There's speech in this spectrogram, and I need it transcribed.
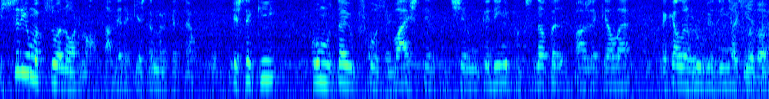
Isto seria uma pessoa normal, está a ver aqui esta marcação. Este aqui, como tem o pescoço baixo, teve que descer um bocadinho, porque senão faz, faz aquela, aquela rugazinha aqui atrás.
